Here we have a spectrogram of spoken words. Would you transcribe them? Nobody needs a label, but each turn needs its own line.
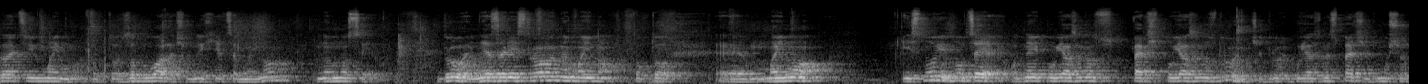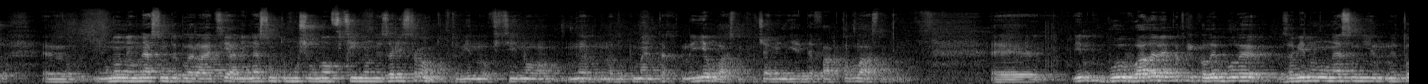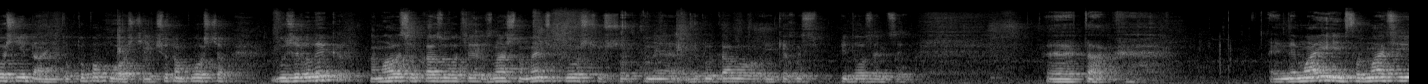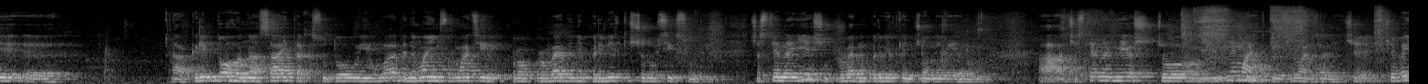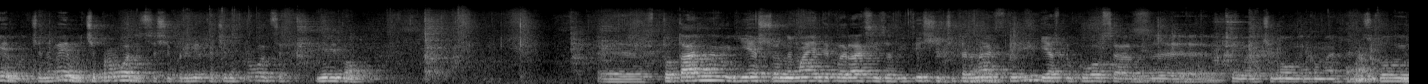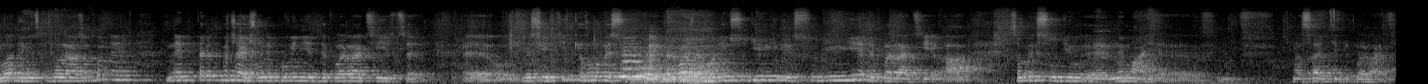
декларацію майно. Тобто забували, що в них є це майно, не вносили. Друге, не зареєстроване майно. Тобто е, майно існує, ну це одне пов'язано з перше пов'язано з другим, чи друге пов'язане з першим, тому що е, воно не внесено в декларації, а не внесено, тому що воно офіційно не зареєстровано. Тобто він офіційно не, на документах не є власником, хоча він є де-факто власником. Е, Він бували випадки, коли були завідомо внесені неточні дані, тобто по площі. Якщо там площа дуже велика, намагалися вказувати значно меншу площу, щоб не викликало якихось підозрів. Е, Так. Е, Немає інформації. А, крім того, на сайтах судової влади немає інформації про проведення перевірки щодо всіх суддів. Частина є, що проведена перевірка нічого не виявлено. А частина є, що немає такої інформації взагалі, чи, чи виявлено, чи не виявлено, чи проводиться ще перевірка, чи не проводиться, невідомо. Е, Тотальним є, що немає декларації за 2014 рік. Я спілкувався з е, тими чиновниками судової влади, вони сказали, а закон не, передбачає, що вони повинні декларації це. е, тільки голови суду. Переважно голів судів, судів є декларації, а самих суддів е, немає на сайті декларації.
